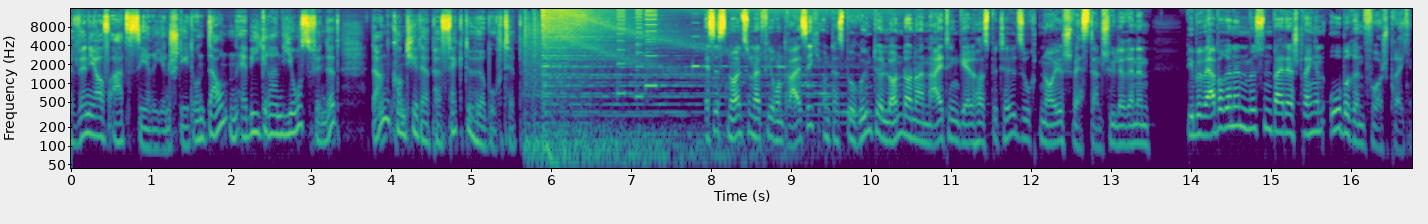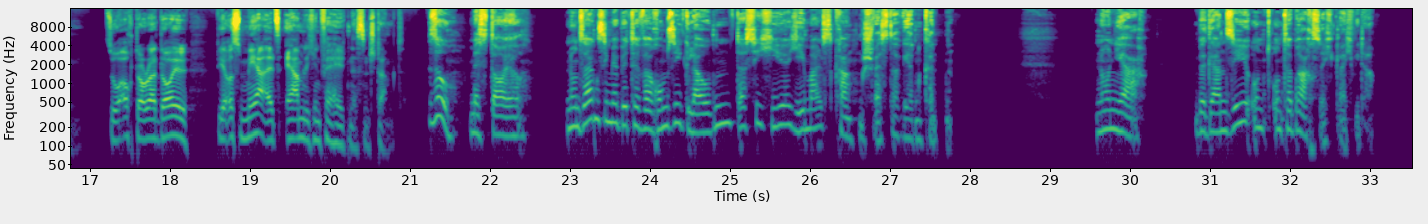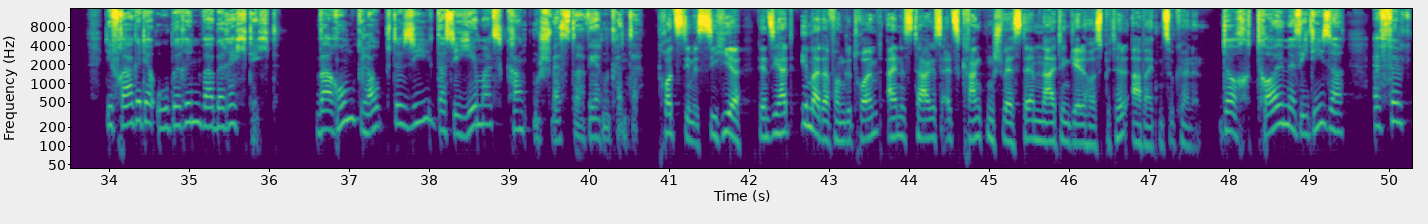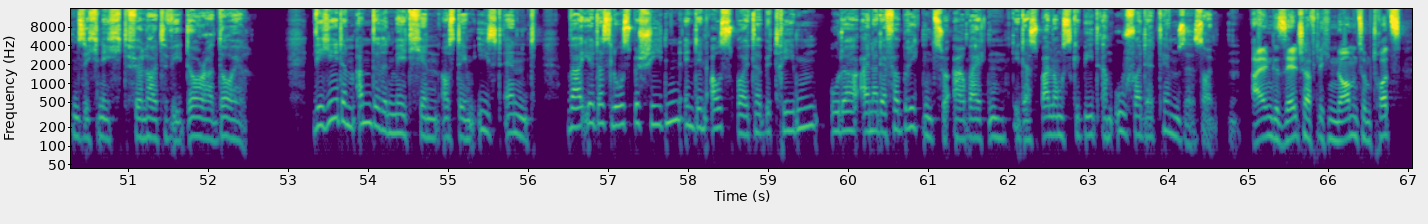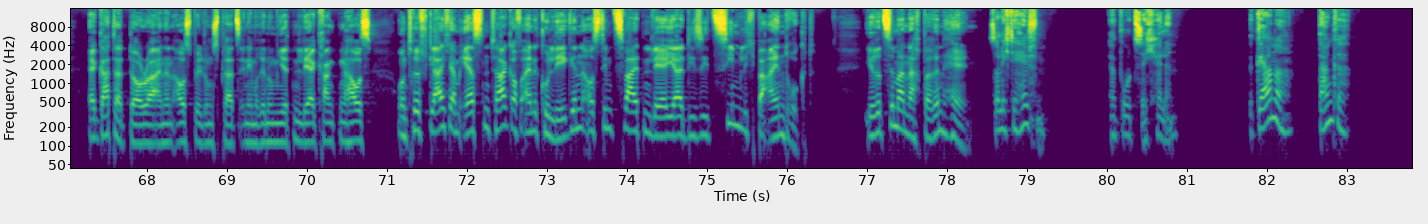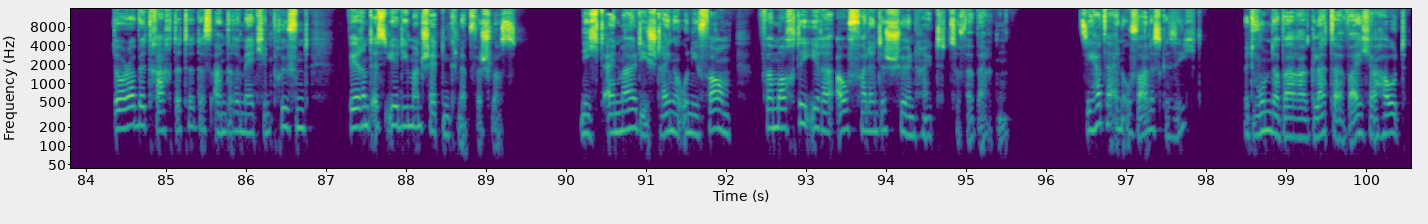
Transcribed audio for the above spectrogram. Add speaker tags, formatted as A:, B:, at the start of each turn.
A: Wenn ihr auf Arztserien steht und Downton Abbey grandios findet, dann kommt hier der perfekte Hörbuchtipp.
B: Es ist 1934 und das berühmte Londoner Nightingale Hospital sucht neue Schwesternschülerinnen. Die Bewerberinnen müssen bei der strengen Oberin vorsprechen. So auch Dora Doyle, die aus mehr als ärmlichen Verhältnissen stammt.
C: So, Miss Doyle. Nun sagen Sie mir bitte, warum Sie glauben, dass Sie hier jemals Krankenschwester werden könnten. Nun ja, begann sie und unterbrach sich gleich wieder. Die Frage der Oberin war berechtigt. Warum glaubte sie, dass sie jemals Krankenschwester werden könnte?
B: Trotzdem ist sie hier, denn sie hat immer davon geträumt, eines Tages als Krankenschwester im Nightingale Hospital arbeiten zu können.
C: Doch Träume wie dieser erfüllten sich nicht für Leute wie Dora Doyle. Wie jedem anderen Mädchen aus dem East End war ihr das Los beschieden, in den Ausbeuterbetrieben oder einer der Fabriken zu arbeiten, die das Ballungsgebiet am Ufer der Themse säumten.
B: Allen gesellschaftlichen Normen zum Trotz ergattert Dora einen Ausbildungsplatz in dem renommierten Lehrkrankenhaus und trifft gleich am ersten Tag auf eine Kollegin aus dem zweiten Lehrjahr, die sie ziemlich beeindruckt. Ihre Zimmernachbarin Helen.
C: Soll ich dir helfen? erbot sich Helen. Gerne, danke. Dora betrachtete das andere Mädchen prüfend, während es ihr die Manschettenknöpfe schloss. Nicht einmal die strenge Uniform vermochte ihre auffallende Schönheit zu verbergen. Sie hatte ein ovales Gesicht mit wunderbarer, glatter, weicher Haut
